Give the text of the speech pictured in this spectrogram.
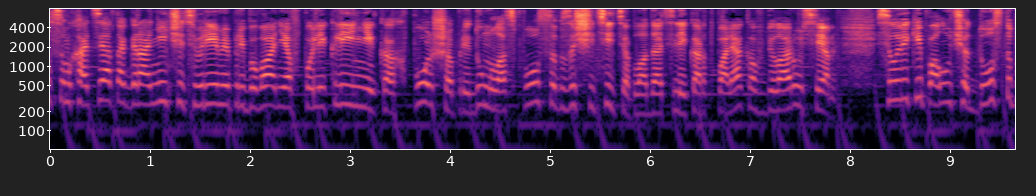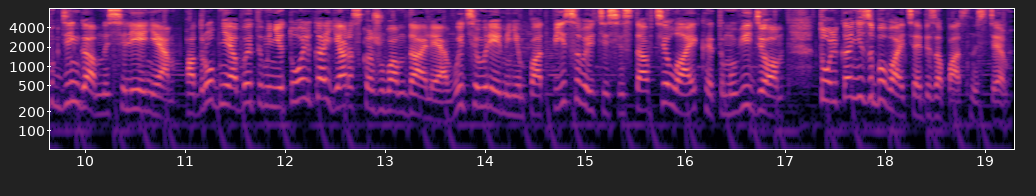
Белорусам хотят ограничить время пребывания в поликлиниках. Польша придумала способ защитить обладателей карт поляка в Беларуси. Силовики получат доступ к деньгам населения. Подробнее об этом и не только я расскажу вам далее. Вы тем временем подписывайтесь и ставьте лайк этому видео. Только не забывайте о безопасности.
